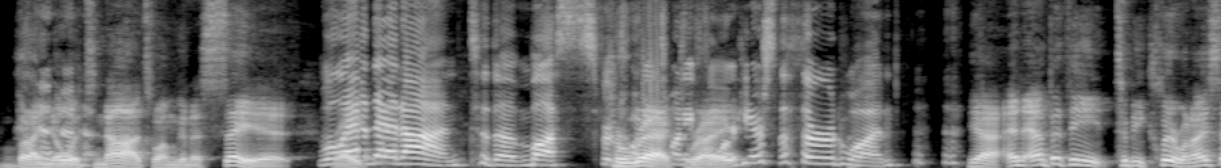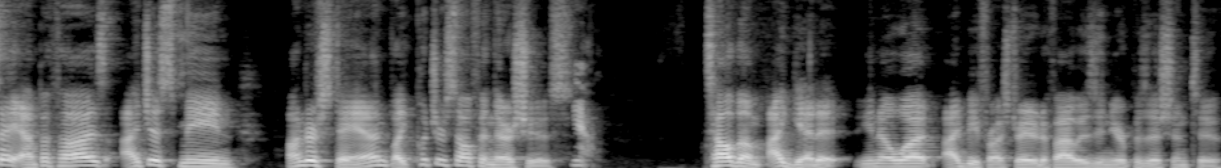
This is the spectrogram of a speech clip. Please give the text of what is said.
But I know it's not, so I'm going to say it. We'll right? add that on to the musts for Correct, 2024. Right? Here's the third one. yeah, and empathy, to be clear, when I say empathize, I just mean understand, like put yourself in their shoes. Yeah tell them, I get it. You know what? I'd be frustrated if I was in your position too.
